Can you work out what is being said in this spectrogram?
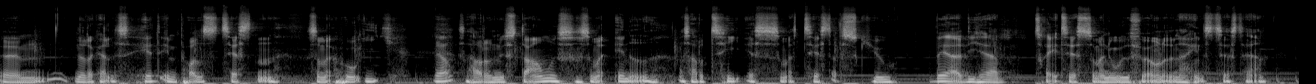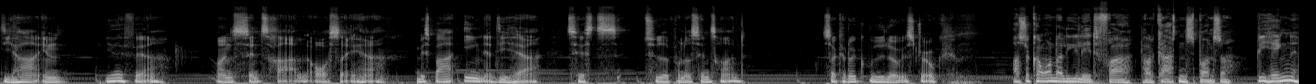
øhm, noget, der kaldes Head Impulse-testen, som er HI. Ja. Så har du Nystagmus, som er endet, og så har du TS, som er Test of Skew. Hver af de her tre tests, som man nu udfører under den her HINS-test her, de har en perifer og en central årsag her. Hvis bare en af de her tests tyder på noget centralt, så kan du ikke udelukke stroke. Og så kommer der lige lidt fra podcastens sponsor. Bliv hængende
